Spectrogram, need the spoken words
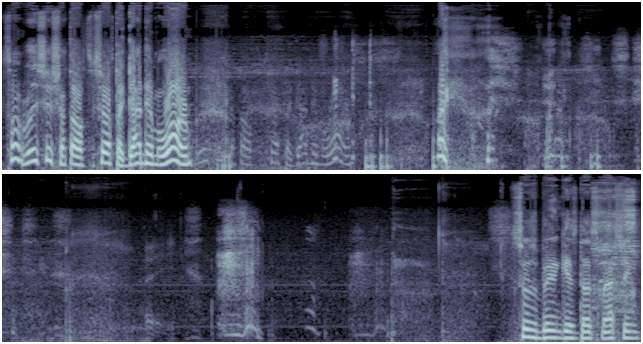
Someone really should shut off shut off that goddamn alarm. As soon as Ben gets done smashing,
